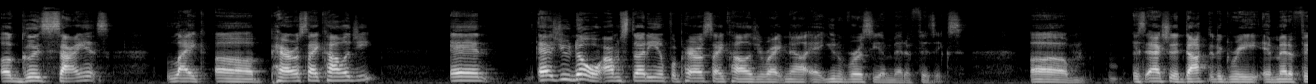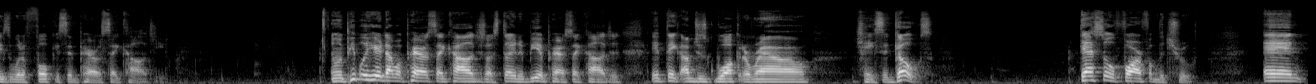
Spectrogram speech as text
a good science like uh, parapsychology, and as you know, I'm studying for parapsychology right now at University of Metaphysics. Um, it's actually a doctorate degree in metaphysics with a focus in parapsychology. And when people hear that I'm a parapsychologist or studying to be a parapsychologist, they think I'm just walking around chasing ghosts. That's so far from the truth. And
